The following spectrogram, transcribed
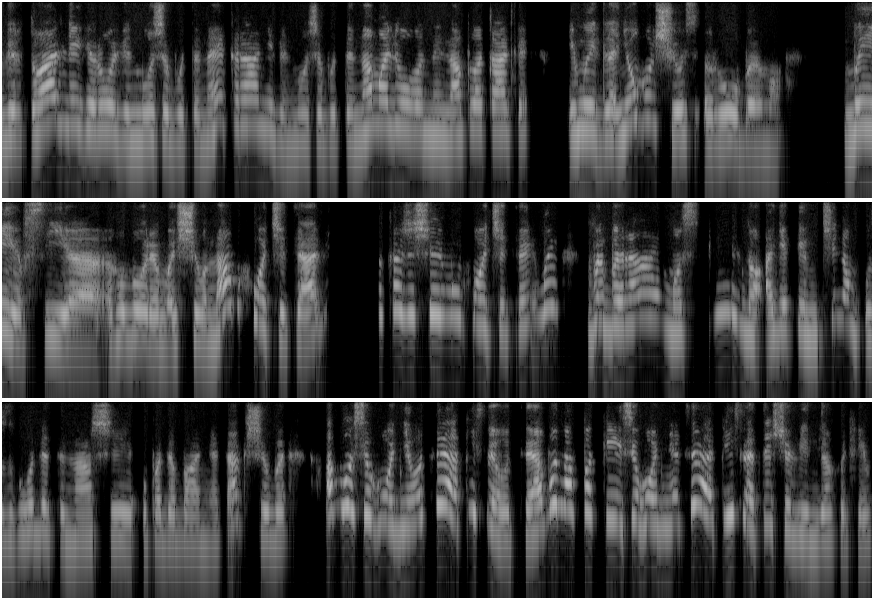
віртуальний герой, він може бути на екрані, він може бути намальований на плакаті, і ми для нього щось робимо. ми всі е, говоримо, що нам хочеться, а він каже, що йому хочеться. І ми вибираємо спільно, а яким чином узгодити наші уподобання, так, щоб або сьогодні оце, а після оце, або навпаки, сьогодні це, а після те, що він захотів.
